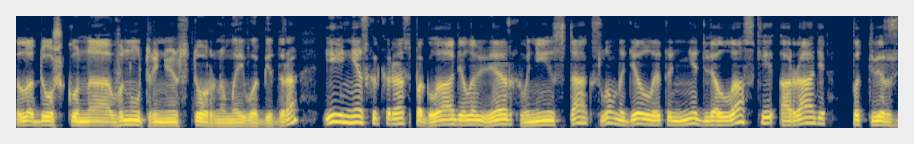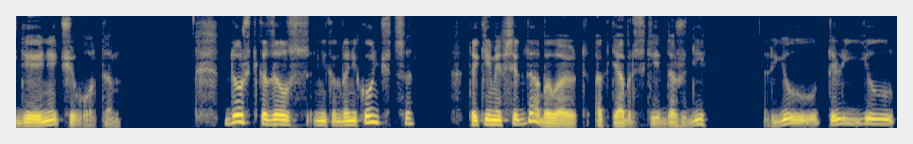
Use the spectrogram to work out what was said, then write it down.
ладошку на внутреннюю сторону моего бедра и несколько раз погладила вверх-вниз так, словно делала это не для ласки, а ради подтверждения чего-то. Дождь, казалось, никогда не кончится. Такими всегда бывают октябрьские дожди. Льют и льют,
